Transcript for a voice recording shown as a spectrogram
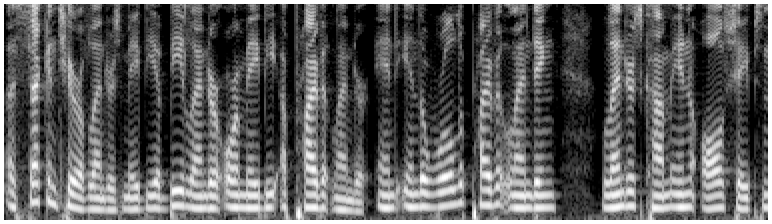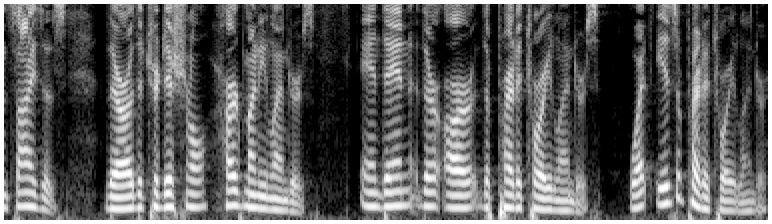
a second tier of lenders, may be a B lender or maybe a private lender. And in the world of private lending, lenders come in all shapes and sizes. There are the traditional hard money lenders, and then there are the predatory lenders. What is a predatory lender?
